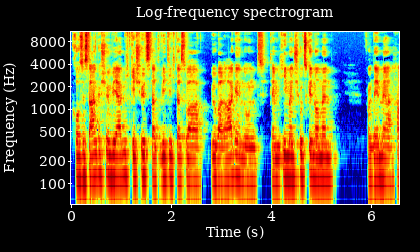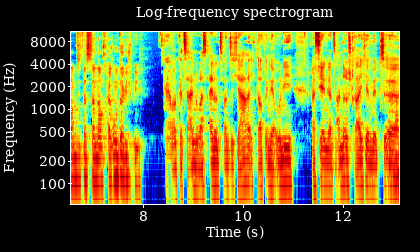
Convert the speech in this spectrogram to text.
großes Dankeschön, wie er mich geschützt hat. Wirklich, das war überragend und der mich immer in Schutz genommen. Von dem her haben sie das dann auch heruntergespielt. Ja, ich wollte gerade sagen, du warst 21 Jahre. Ich glaube, in der Uni passieren ganz andere Streiche mit äh,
